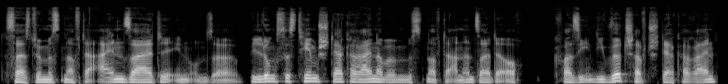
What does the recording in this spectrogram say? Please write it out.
Das heißt, wir müssten auf der einen Seite in unser Bildungssystem stärker rein, aber wir müssten auf der anderen Seite auch quasi in die Wirtschaft stärker rein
